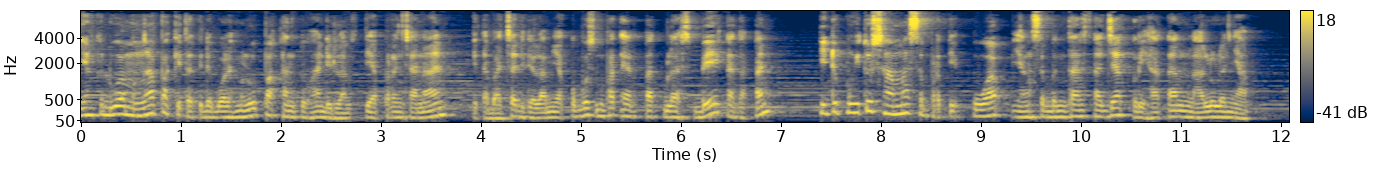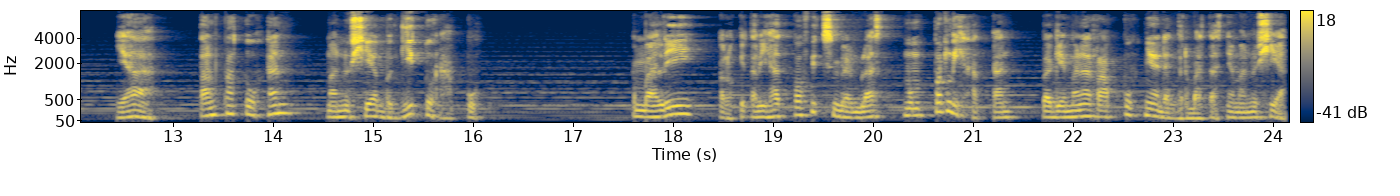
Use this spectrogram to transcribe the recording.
Yang kedua, mengapa kita tidak boleh melupakan Tuhan di dalam setiap perencanaan? Kita baca di dalam Yakobus 4 ayat 14b katakan, Hidupmu itu sama seperti uap yang sebentar saja kelihatan lalu lenyap. Ya, tanpa Tuhan manusia begitu rapuh. Kembali, kalau kita lihat COVID-19 memperlihatkan bagaimana rapuhnya dan terbatasnya manusia.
